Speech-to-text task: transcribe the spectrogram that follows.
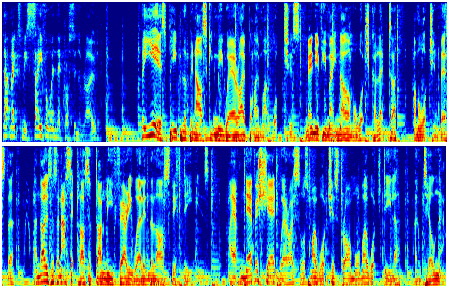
that makes me safer when they're crossing the road. For years, people have been asking me where I buy my watches. Many of you may know I'm a watch collector, I'm a watch investor, and those as an asset class have done me very well in the last 15 years. I have never shared where I source my watches from or my watch dealer until now.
